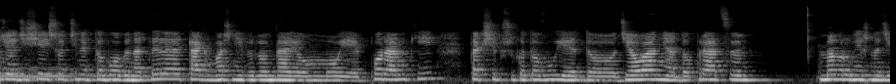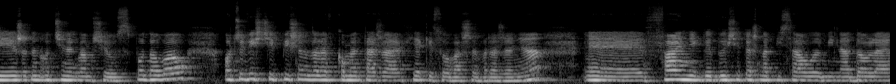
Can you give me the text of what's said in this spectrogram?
Chodzi o dzisiejszy odcinek, to byłoby na tyle. Tak właśnie wyglądają moje poranki. Tak się przygotowuję do działania, do pracy. Mam również nadzieję, że ten odcinek Wam się spodobał. Oczywiście na dole w komentarzach, jakie są Wasze wrażenia. E, Fajnie, gdybyście też napisały mi na dole,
